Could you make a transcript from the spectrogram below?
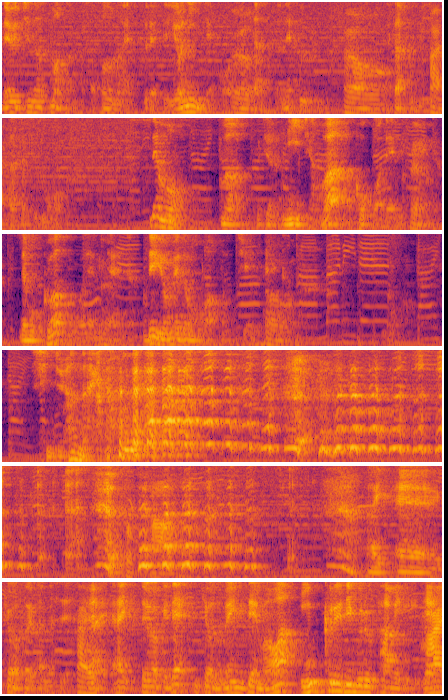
でうちの妻さんとかこの前連れて4人でこう行ったんですよね、夫婦2組行った時も、でもまあうちの兄ちゃんはここでみたいな、で僕はここでみたいなで嫁どもはこっちへみたいな、信じらんない。そっか。はい、えー、今日はそういう話です、ははいいはい。というわけで今日のメインテーマはインクレディブルファミリーです、は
